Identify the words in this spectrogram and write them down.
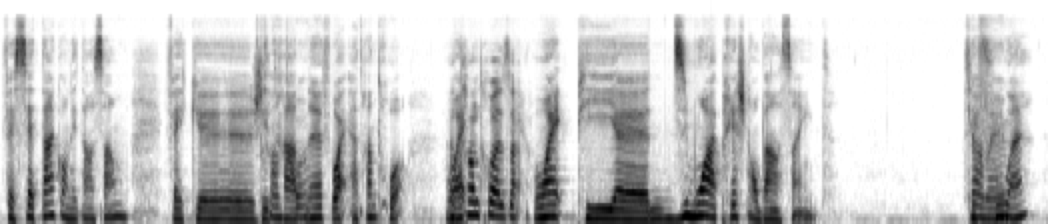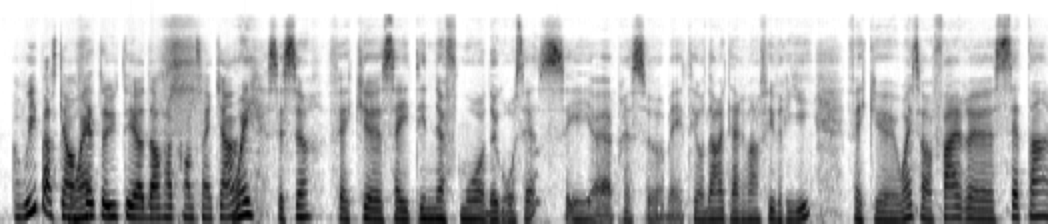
fait sept ans qu'on est ensemble. Fait que euh, j'ai 33. 39, ouais, à 33. À Ouais. 33 ans. Ouais, puis euh, dix mois après, je tombe enceinte. C'est fou, même. hein? Ah Oui, parce qu'en Ouais. fait, tu as eu Théodore à 35 ans. Oui, c'est ça. Fait que ça a été neuf mois de grossesse. Et euh, après ça, ben, Théodore est arrivé en février. Fait que, ouais, ça va faire euh, sept ans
